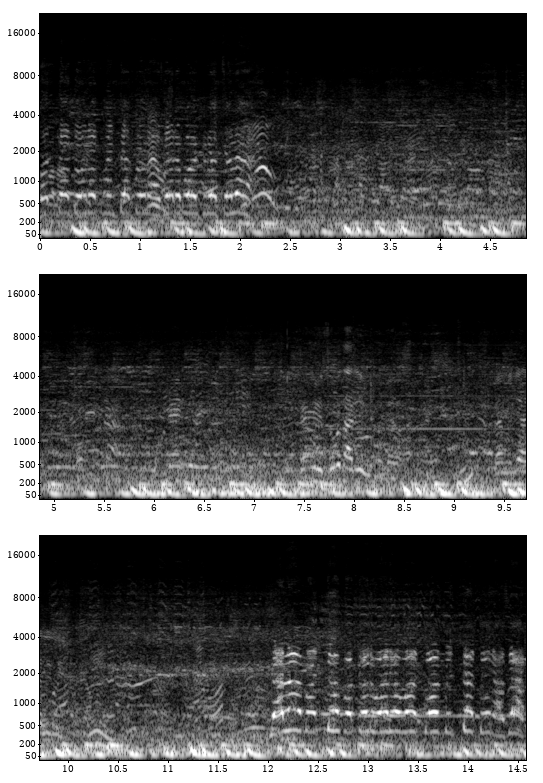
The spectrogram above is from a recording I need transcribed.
फक्त दोनच मिनिटं दोन हजार भाऊ इकडे चला. म्हणतो पकड वारंवार दोन मिनिटं दोन हजार.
